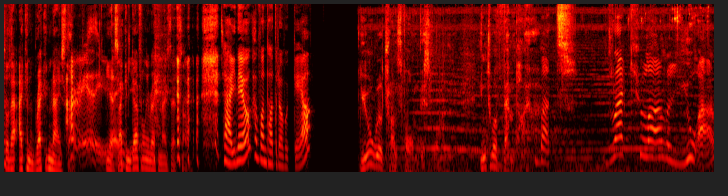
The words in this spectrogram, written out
so that I can recognize 아, them. really? Yes, I Thank can you. definitely recognize that song. 자, 이 내용 한 번 더 들어볼게요. You will transform this woman into a vampire. But Dracula you are.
